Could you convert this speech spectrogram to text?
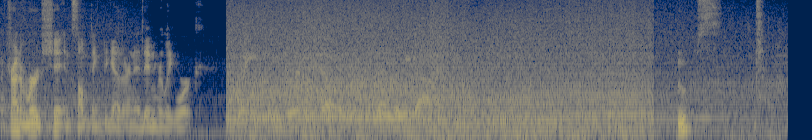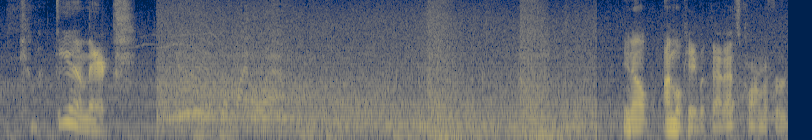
I tried to merge shit and something together, and it didn't really work. Oops. Damn it. You know, I'm okay with that. That's karma for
